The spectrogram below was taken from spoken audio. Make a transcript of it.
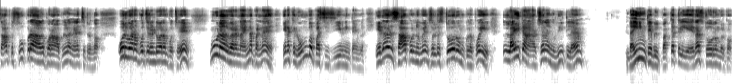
சாப்பிட்டு சூப்பராக ஆக போகிறான் அப்படின்லாம் நினச்சிட்டு இருந்தோம். ஒரு வாரம் போச்சு ரெண்டு வாரம் போச்சு. மூணாவது வாரம் நான் என்ன பண்ணேன்? எனக்கு ரொம்ப பசிச்சு ஈவினிங் டைமில் ஏதாவது சாப்பிட்ணுமேன்னு சொல்லிட்டு ஸ்டோர் ரூம்குள்ளே போய் லைட்டாக ஆக்சுவலாக எங்கள் வீட்டில் டைனிங் டேபிள் பக்கத்துலேயே தான் ஸ்டோர் ரூம் இருக்கும்.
